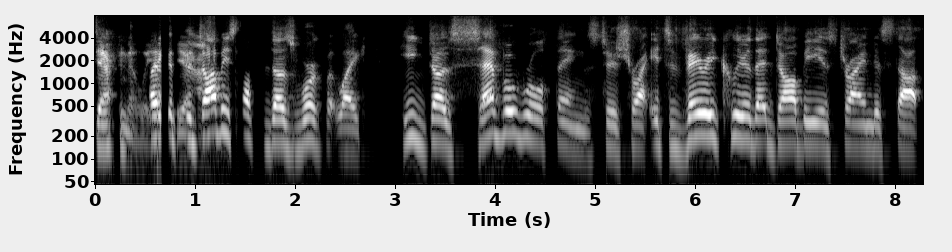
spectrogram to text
definitely. like the- yeah. the Dobby stuff does work, but like he does several things to try. It's very clear that Dobby is trying to stop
